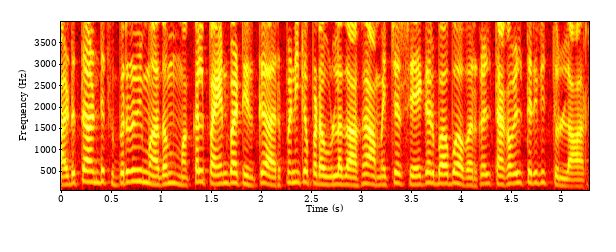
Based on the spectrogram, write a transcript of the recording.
அடுத்த ஆண்டு பிப்ரவரி மாதம் மக்கள் பயன்பாட்டிற்கு அர்ப்பணிக்கப்பட உள்ளதாக அமைச்சர் சேகர்பாபு அவர்கள் தகவல் தெரிவித்துள்ளார்.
